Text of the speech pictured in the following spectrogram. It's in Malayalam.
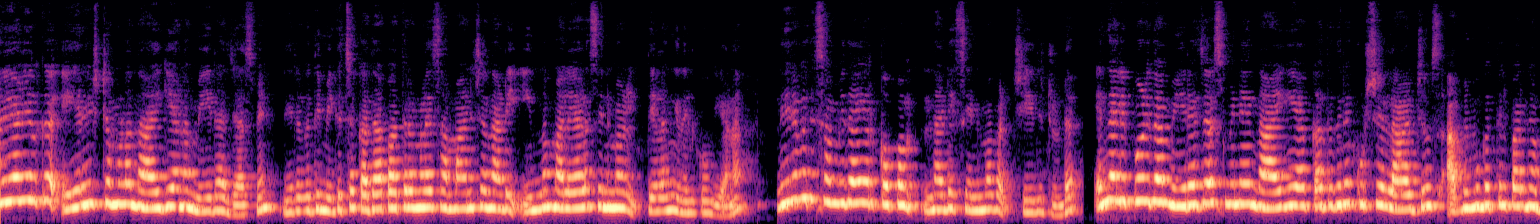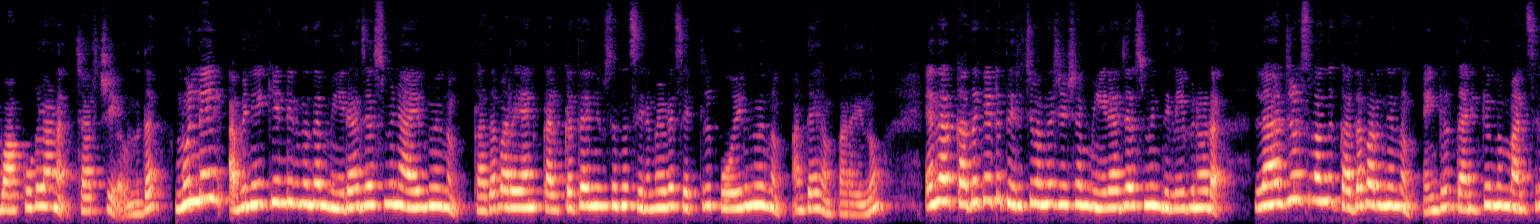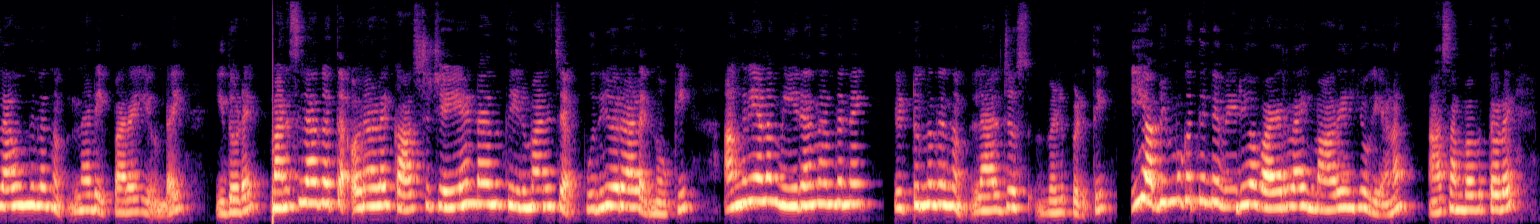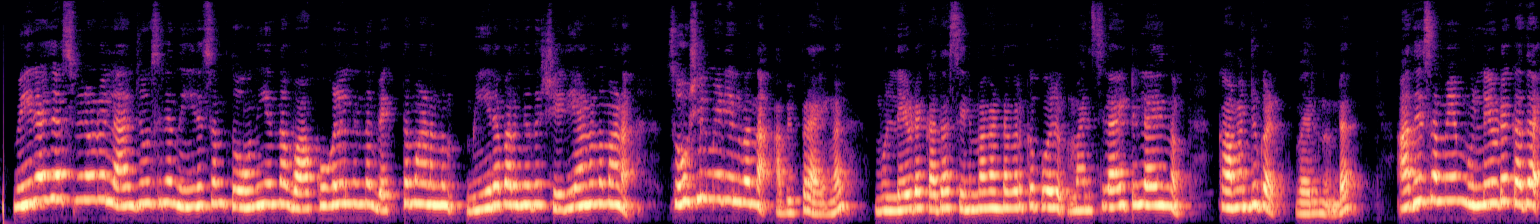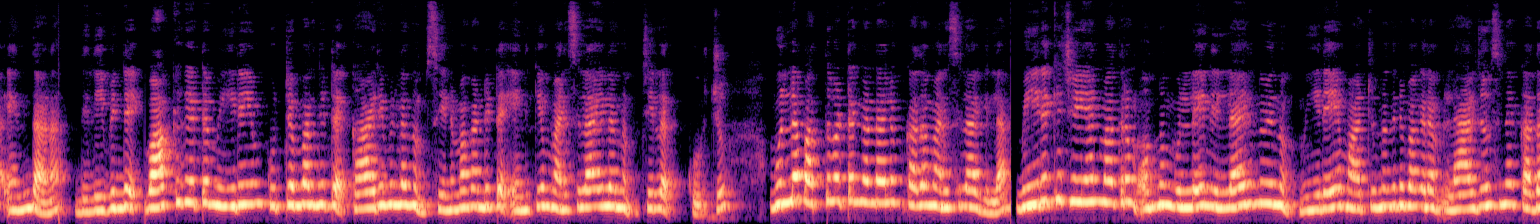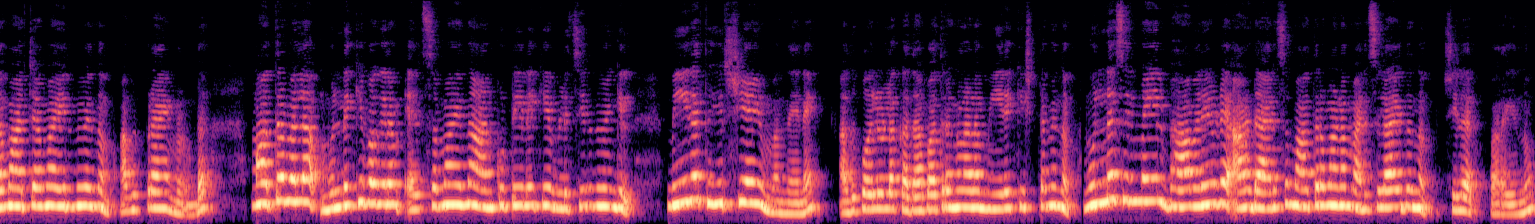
മലയാളികൾക്ക് ഏറെ ഇഷ്ടമുള്ള നായികയാണ് മീര ജാസ്മിൻ. നിരവധി മികച്ച കഥാപാത്രങ്ങളെ സമ്മാനിച്ച നടി ഇന്നും മലയാള സിനിമകളിൽ തിളങ്ങി നിൽക്കുകയാണ്. നിരവധി സംവിധായകർക്കൊപ്പം നടി സിനിമകൾ ചെയ്തിട്ടുണ്ട്. എന്നാൽ ഇപ്പോഴിതാ മീര ജാസ്മിനെ നായികയാക്കാത്തതിനെ കുറിച്ച് ലാൽ ജോസ് അഭിമുഖത്തിൽ പറഞ്ഞ വാക്കുകളാണ് ചർച്ചയാവുന്നത്. മുല്ലയിൽ അഭിനയിക്കേണ്ടിരുന്നത് മീര ജാസ്മിൻ ആയിരുന്നുവെന്നും കഥ പറയാൻ കൽക്കത്ത ന്യൂസ് എന്ന സിനിമയുടെ സെറ്റിൽ പോയിരുന്നുവെന്നും അദ്ദേഹം പറയുന്നു. എന്നാൽ കഥ കേട്ട് തിരിച്ചു വന്ന ശേഷം മീര ജാസ്മിൻ ദിലീപിനോട് ലാൽ ജോസ് വന്ന് കഥ പറഞ്ഞെന്നും എങ്കിൽ തനിക്കൊന്നും മനസ്സിലാവുന്നില്ലെന്നും നടി പറയുകയുണ്ടായി. ഇതോടെ മനസ്സിലാകാത്ത ഒരാളെ കാസ്റ്റ് ചെയ്യേണ്ട എന്ന് തീരുമാനിച്ച് പുതിയൊരാളെ നോക്കി. അങ്ങനെയാണ് മീരാനന്ദനെ കിട്ടുന്നതെന്നും ലാൽ ജോസ് വെളിപ്പെടുത്തി. ഈ അഭിമുഖത്തിന്റെ വീഡിയോ വൈറലായി മാറിയിരിക്കുകയാണ്. ആ സംഭവത്തോടെ മീര ജാസ്മിനോട് ലാൽ ജോസിന് നീരസം തോന്നിയെന്ന വാക്കുകളിൽ നിന്ന് വ്യക്തമാണെന്നും മീര പറഞ്ഞത് ശരിയാണെന്നുമാണ് സോഷ്യൽ മീഡിയയിൽ വന്ന അഭിപ്രായങ്ങൾ മുല്ലയുടെ കഥ സിനിമ കണ്ടവർക്ക് പോലും മനസ്സിലായിട്ടില്ല എന്നും കമന്റുകൾ വരുന്നുണ്ട്. അതേസമയം മുല്ലയുടെ കഥ എന്താണ്? ദിലീപിന്റെ വാക്ക് കേട്ട മീരയും കുറ്റം പറഞ്ഞിട്ട് കാര്യമില്ലെന്നും സിനിമ കണ്ടിട്ട് എനിക്കും മനസ്സിലായില്ലെന്നും ചിലർ കുറിച്ചു. മുല്ല പത്ത് വട്ടം കണ്ടാലും കഥ മനസ്സിലാകില്ല. മീരയ്ക്ക് ചെയ്യാൻ മാത്രം ഒന്നും മുല്ലയിൽ ഇല്ലായിരുന്നുവെന്നും മീരയെ മാറ്റുന്നതിന് പകരം ലാൽ ജോസിനെ കഥ മാറ്റാമായിരുന്നുവെന്നും അഭിപ്രായങ്ങളുണ്ട്. മാത്രമല്ല മുല്ലയ്ക്ക് പകരം എൽസമ്മ എന്ന ആൺകുട്ടിയിലേക്ക് വിളിച്ചിരുന്നുവെങ്കിൽ മീര തീർച്ചയായും വന്നേനെ. അതുപോലുള്ള കഥാപാത്രങ്ങളാണ് മീരയ്ക്ക് ഇഷ്ടമെന്നും മുല്ല സിനിമയിൽ ഭാവനയുടെ ആ ഡാൻസ് മാത്രമാണ് മനസ്സിലായതെന്നും ചിലർ പറയുന്നു.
